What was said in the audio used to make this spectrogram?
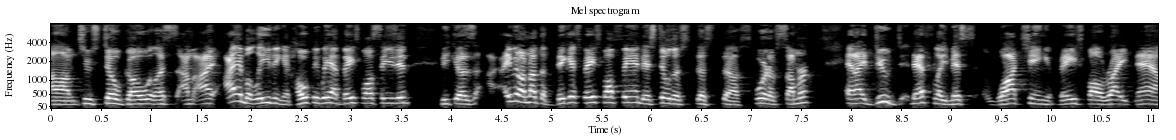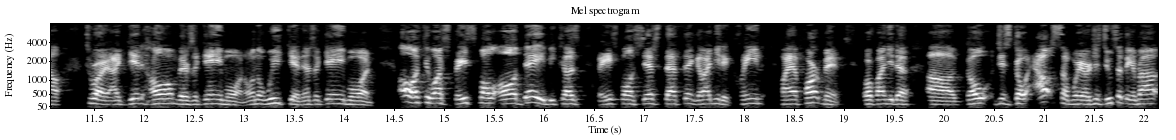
Um, to still go, let's. I'm, I I am believing and hoping we have baseball season because even though I'm not the biggest baseball fan, there's still the, the, the sport of summer, and I do definitely miss watching baseball right now. To where I get home, there's a game on. On the weekend, there's a game on. Oh, I can watch baseball all day because baseball's just that thing. If I need to clean my apartment, or if I need to uh, go just go out somewhere, or just do something around,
